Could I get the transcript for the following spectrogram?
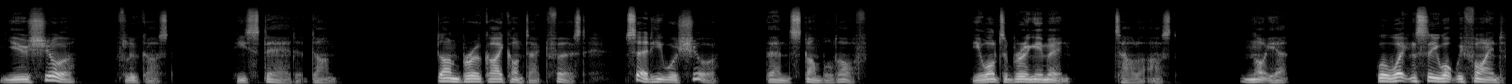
You sure? Fluke asked. He stared at Dunn. Dunn broke eye contact first, said he was sure, then stumbled off. You want to bring him in? Towler asked. Not yet. We'll wait and see what we find.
